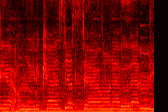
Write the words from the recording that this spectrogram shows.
here only because your stare won't ever let me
